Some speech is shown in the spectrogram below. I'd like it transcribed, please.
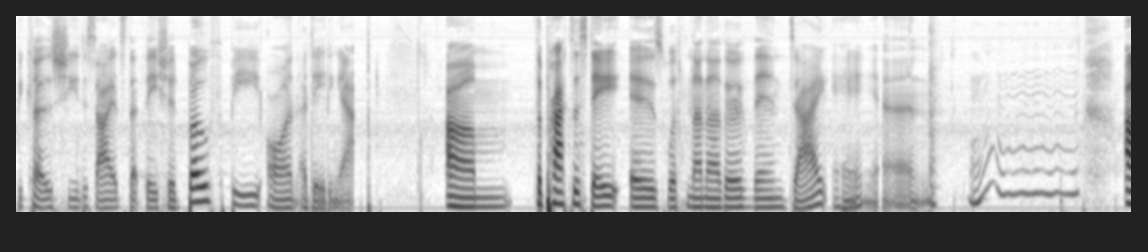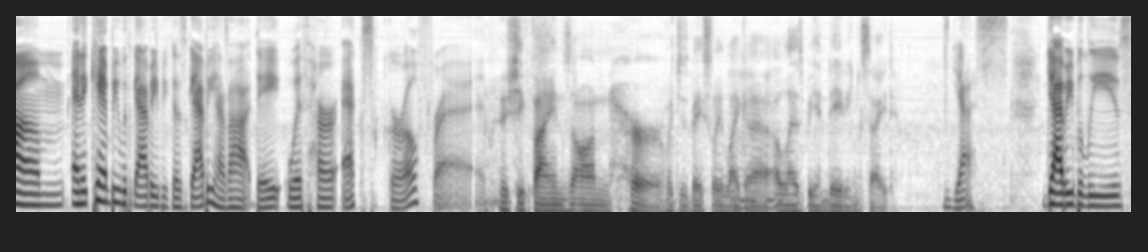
because she decides that they should both be on a dating app. Um, the practice date is with none other than Diane. Mm. Um, and it can't be with Gabby because Gabby has a hot date with her ex girlfriend. Who she finds on her, which is basically like Mm-hmm. a, a lesbian dating site. Yes. Gabby believes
